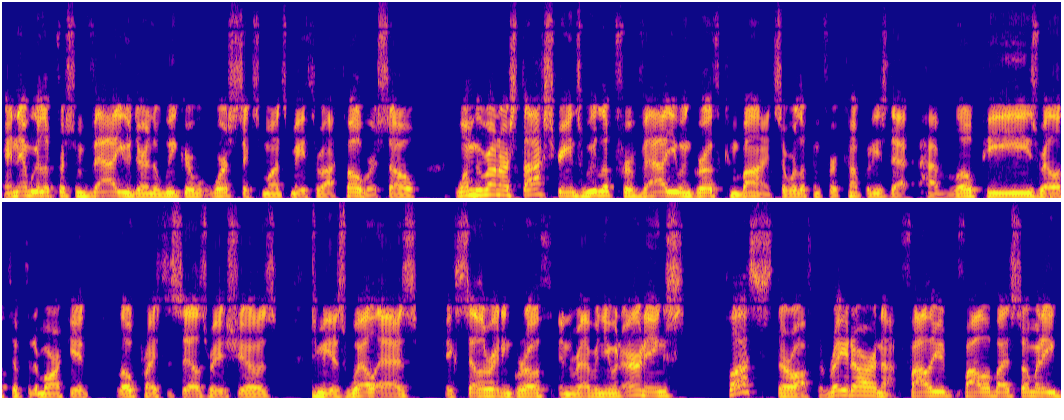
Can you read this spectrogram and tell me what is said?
and then we look for some value during the weaker, worst six months, May through October. So when we run our stock screens, we look for value and growth combined. So we're looking for companies that have low PEs relative to the market, low price to sales ratios, as well as accelerating growth in revenue and earnings Plus, they're off the radar, not followed followed by so many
